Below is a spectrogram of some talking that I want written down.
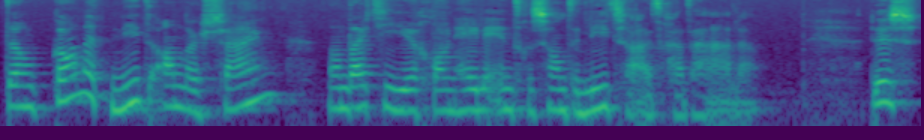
dan kan het niet anders zijn dan dat je hier gewoon hele interessante leads uit gaat halen. Dus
